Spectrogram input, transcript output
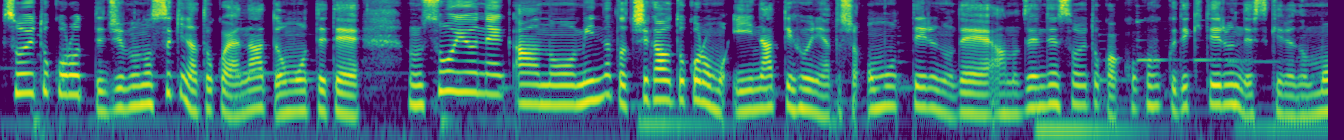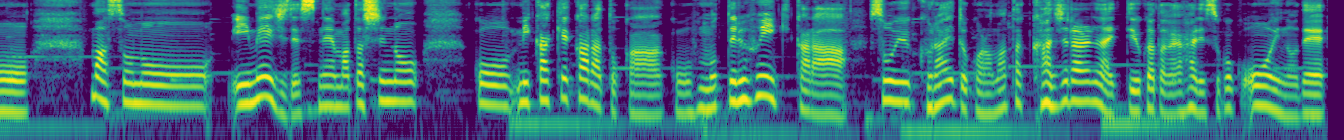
そういうところって自分の好きなとこやなって思ってて、うん、そういうね、あの、みんなと違うところもいいなっていうふうに私は思っているので、あの、全然そういうとこは克服できているんですけれども、まあその、イメージですね、私の、こう、見かけからとか、こう、持ってる雰囲気から、そういう暗いところは全く感じられないっていう方がやはりすごく多いので、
